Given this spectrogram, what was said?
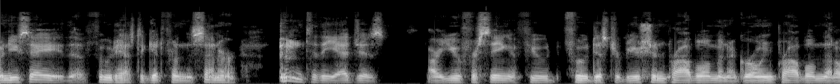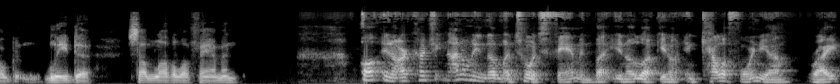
When you say the food has to get from the center to the edges, are you foreseeing a food food distribution problem and a growing problem that'll lead to some level of famine? Well, in our country, don't mean know much much famine, but you know, look, you know, in California, right?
